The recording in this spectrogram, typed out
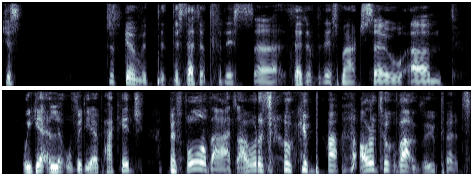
just just going with the, the setup for this uh, setup for this match. So um, we get a little video package. Before that, I want to talk about I want to talk about Rupert.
